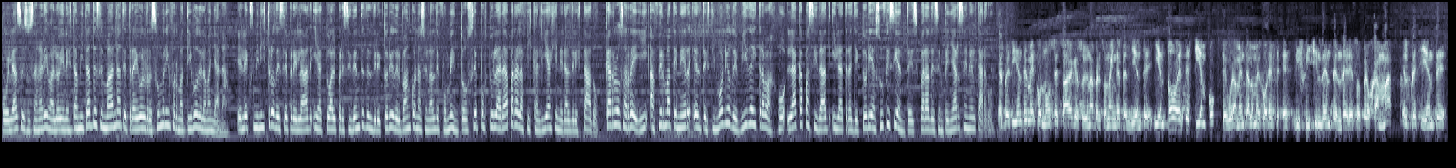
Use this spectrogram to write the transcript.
Hola, soy Susana Arevalo y en esta mitad de semana te traigo el resumen informativo de la mañana. El exministro de CEPRELAD y actual presidente del directorio del Banco Nacional de Fomento se postulará para la Fiscalía General del Estado. Carlos Arregui afirma tener el testimonio de vida y trabajo, la capacidad y la trayectoria suficientes para desempeñarse en el cargo. El presidente me conoce, sabe que soy una persona independiente y en todo este tiempo, seguramente a lo mejor es, es difícil de entender eso, pero jamás el presidente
